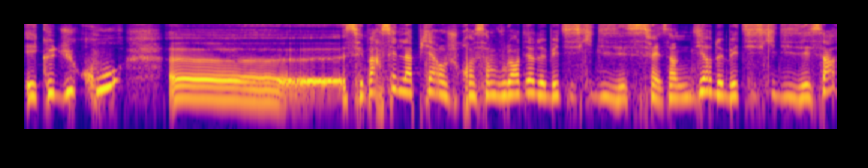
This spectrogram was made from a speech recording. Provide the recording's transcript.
Et que du coup euh, c'est Marcel Lapierre je crois sans vouloir dire de bêtises qui disait enfin sans dire de bêtises qui disait ça.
